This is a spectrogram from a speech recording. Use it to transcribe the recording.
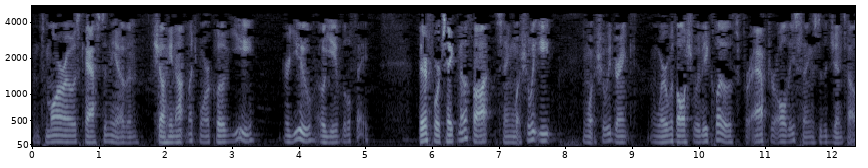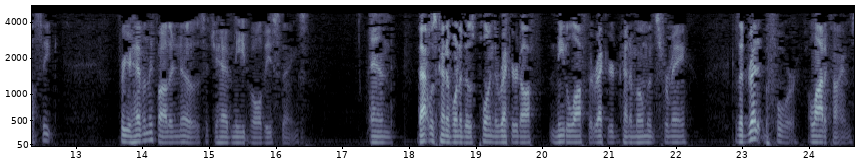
and tomorrow is cast in the oven, shall he not much more clothe ye, or you, O ye of little faith? Therefore take no thought, saying, What shall we eat, and what shall we drink, and wherewithal shall we be clothed? For after all these things do the Gentiles seek. For your heavenly Father knows that you have need of all these things. And that was kind of one of those pulling the record off, needle off the record kind of moments for me. Because I'd read it before, a lot of times.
